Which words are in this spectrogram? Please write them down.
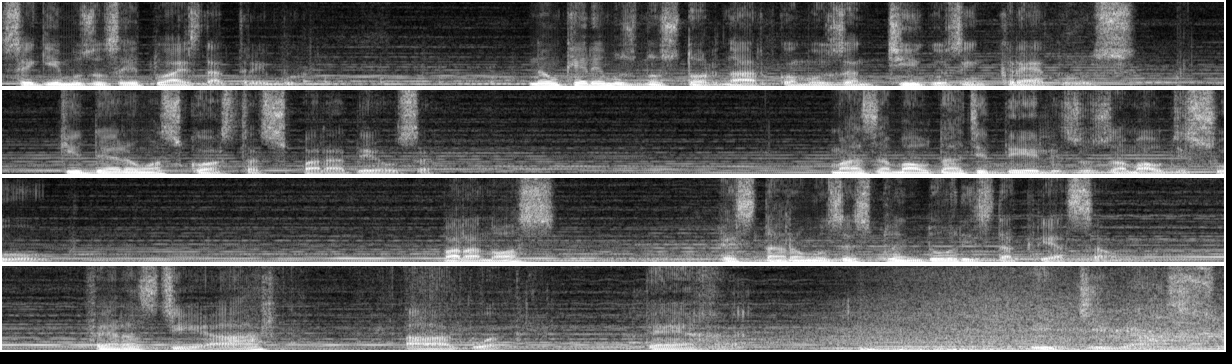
seguimos os rituais da tribo. Não queremos nos tornar como os antigos incrédulos, que deram as costas para a deusa. Mas a maldade deles os amaldiçoou. Para nós, restaram os esplendores da criação. Feras de ar, água, terra e de aço.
